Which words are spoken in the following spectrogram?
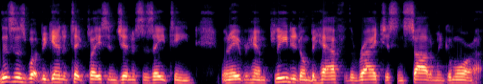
This is what began to take place in Genesis 18 when Abraham pleaded on behalf of the righteous in Sodom and Gomorrah.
